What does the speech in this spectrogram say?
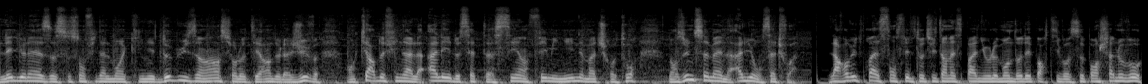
les Lyonnaises se sont finalement inclinées 2 buts à 1 sur le terrain de la Juve en quart de finale aller de cette C1 féminine. Match retour dans une semaine à Lyon cette fois. La revue de presse, on se file tout de suite en Espagne où le Mondo Deportivo se penche à nouveau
